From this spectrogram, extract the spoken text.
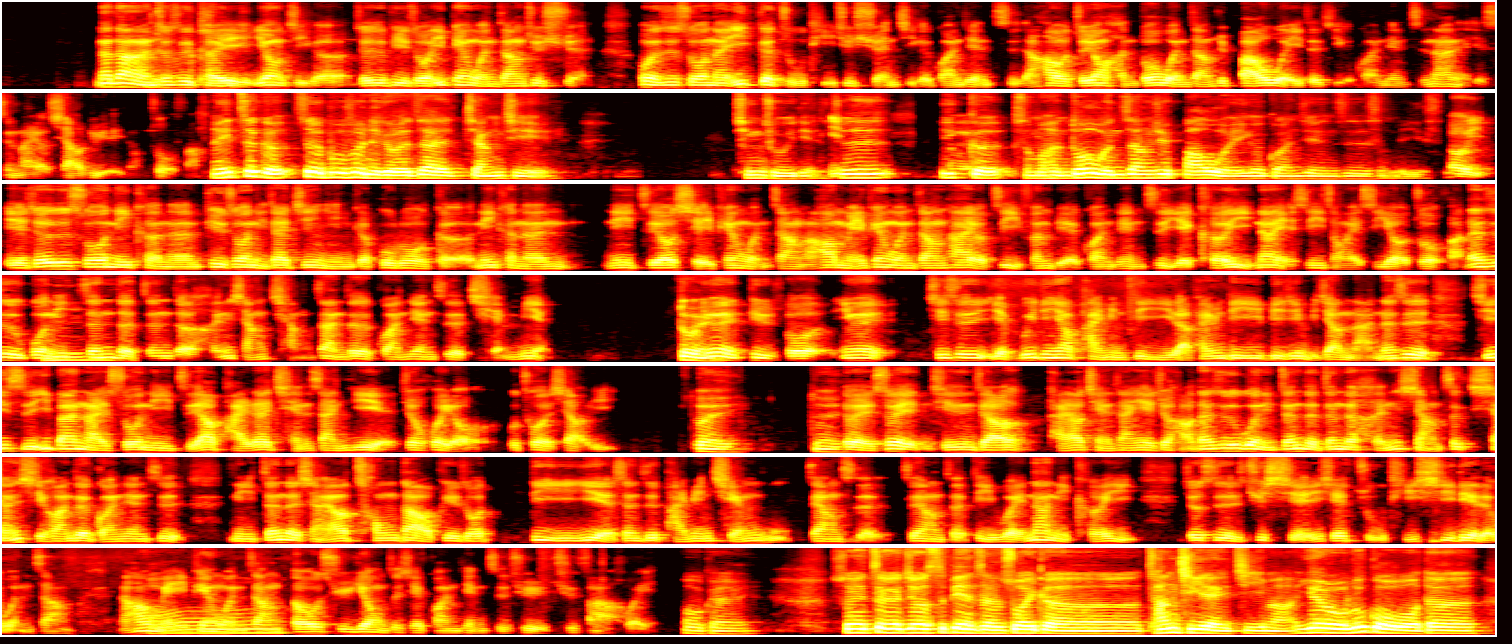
那当然就是可以用几个，就是比如说一篇文章去选，或者是说呢一个主题去选几个关键字，然后就用很多文章去包围这几个关键字，那也是蛮有效率的一种做法。哎，这个这个部分你可不可以再讲解清楚一点？就是。一个什么很多文章去包围一个关键字是什么意思？哦，也就是说，你可能，譬如说你在经营一个部落格，你可能你只有写一篇文章，然后每一篇文章它有自己分别的关键字，也可以，那也是一种 SEO 做法。但是如果你真的真的很想抢占这个关键字的前面，对，因为譬如说，因为其实也不一定要排名第一啦，排名第一毕竟比较难。但是其实一般来说，你只要排在前三页，就会有不错的效益。对。对对，所以其实你只要排到前三页就好。但是如果你真的真的很想这很喜欢这个关键字，你真的想要冲到，譬如说第一页，甚至排名前五这样子的这样子的地位，那你可以就是去写一些主题系列的文章，然后每一篇文章都去用这些关键字去去发挥。OK，所以这个就是变成说一个长期累积嘛，因为如果我的。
